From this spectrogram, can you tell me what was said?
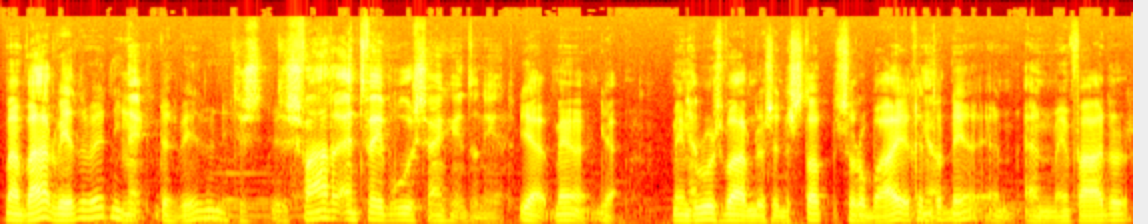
Maar waar weten we het niet. Nee. Dat weten we niet. dus, dus vader en twee broers zijn geïnterneerd. Ja, mijn, ja. mijn broers waren dus in de stad Surabaya geïnterneerd. En, en mijn vader,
